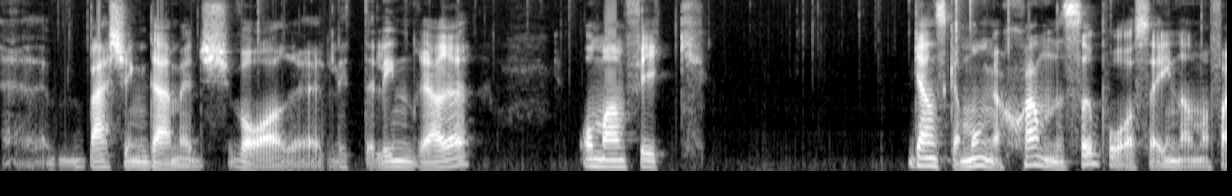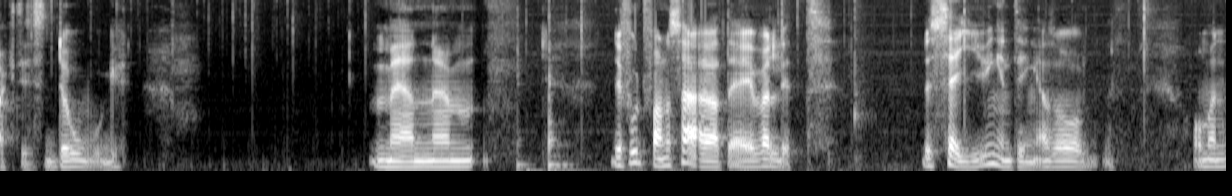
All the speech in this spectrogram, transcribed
eh, bashing damage var eh, lite lindrigare. Och man fick ganska många chanser på sig innan man faktiskt dog. Men ehm, det är fortfarande så här att det är väldigt, det säger ju ingenting. Alltså, om en,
